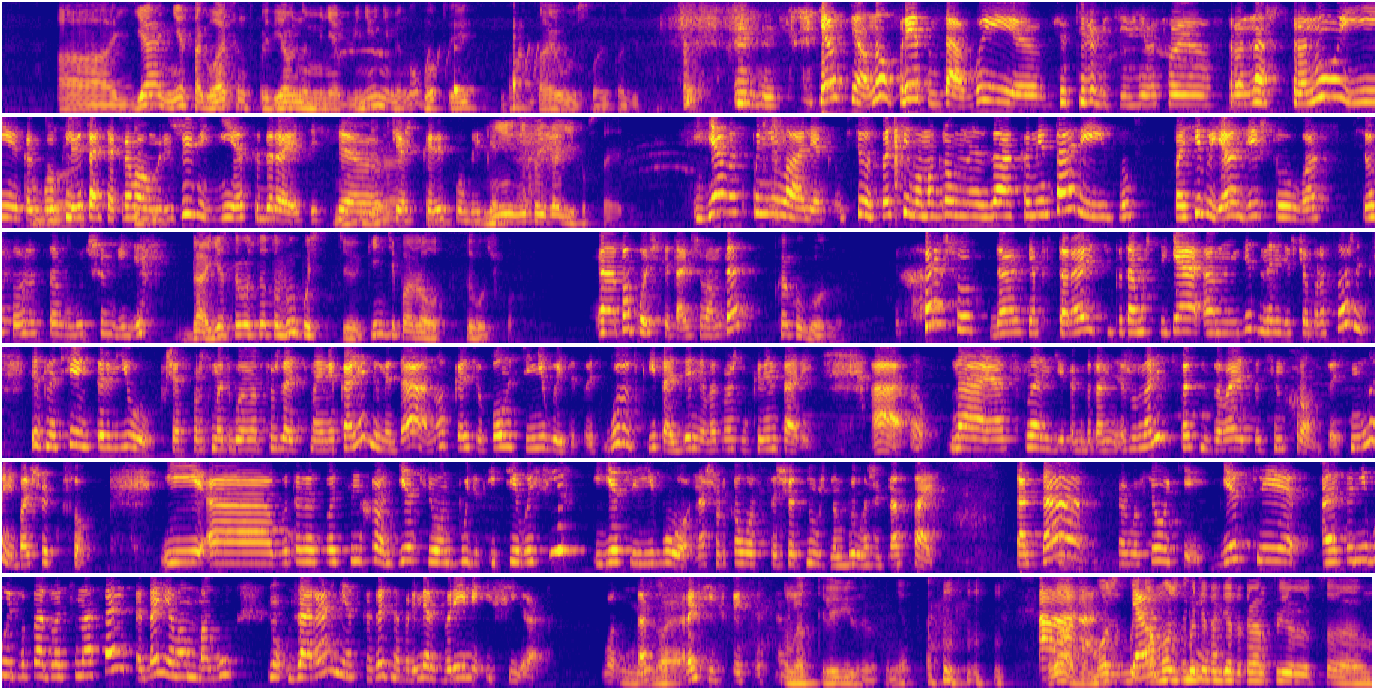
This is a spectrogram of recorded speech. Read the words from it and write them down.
А я не согласен с предъявленными мне обвинениями, ну вот и отстаиваю свои позиции. Я вас поняла, но при этом, да, вы все-таки любите, видимо, свою страну, нашу страну и как бы да, клеветать о кровавом режиме не собираетесь не э, в Чешской Республике. Ни, ни при каких обстоятельствах. Я вас поняла, Олег. Все, спасибо вам огромное за комментарий. Спасибо, я надеюсь, что у вас все сложится в лучшем виде. Да, если вы что-то выпустите, киньте, пожалуйста, ссылочку. А, по почте также вам, да? Как угодно. Хорошо, да, я постараюсь, потому что я, здесь, смотрите, в чем про сложность. Естественно, все интервью, сейчас просто мы это будем обсуждать с моими коллегами, да, оно, скорее всего, полностью не выйдет. То есть будут какие-то отдельные, возможно, комментарии. А, ну, на сленге, как бы там, журналистов это называется синхрон, то есть, ну, небольшой кусок. И а, вот этот вот синхрон, если он будет идти в эфир, и если его наше руководство счет нужным выложить на сайт, тогда как бы все окей. Если это не будет выкладываться на сайт, тогда я вам могу ну, заранее сказать, например, время эфира. Вот Ой, такое, нас, российское, естественно. У нас телевизора-то нет. А, Ладно, может быть, а может быть это где-то транслируется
